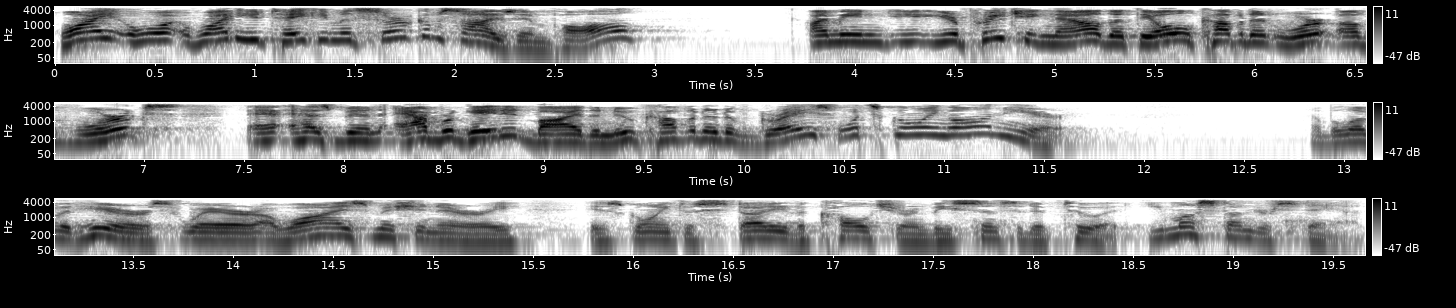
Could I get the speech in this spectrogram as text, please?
Why, why, why do you take him and circumcise him, Paul? I mean, you're preaching now that the old covenant of works eh, has been abrogated by the new covenant of grace. What's going on here? Now, beloved, here's where a wise missionary is going to study the culture and be sensitive to it. You must understand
